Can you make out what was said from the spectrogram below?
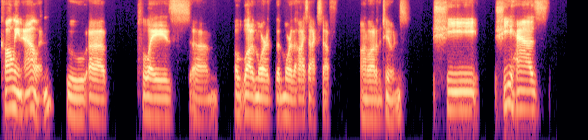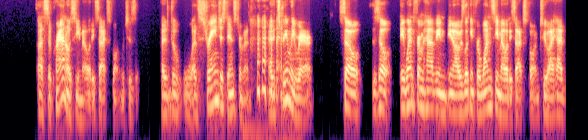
Colleen Allen, who uh, plays um, a lot of more the more of the high sax stuff on a lot of the tunes, she she has a soprano C melody saxophone, which is a, the a strangest instrument, extremely rare. So so it went from having you know I was looking for one C melody saxophone to I had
